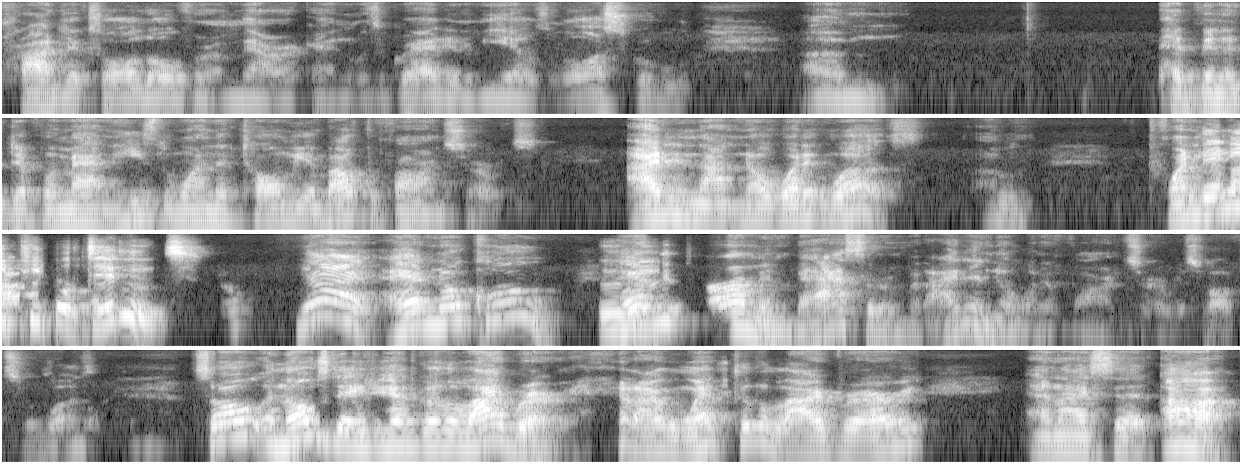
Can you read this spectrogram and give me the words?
projects all over America and was a graduate of Yale's law school, um, had been a diplomat, and he's the one that told me about the Foreign Service. I did not know what it was. Many people didn't. Yeah, I, I had no clue. Mm-hmm. I had the term ambassador, but I didn't know what a Foreign Service officer was. So in those days, you had to go to the library. And I went to the library and I said, ah,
